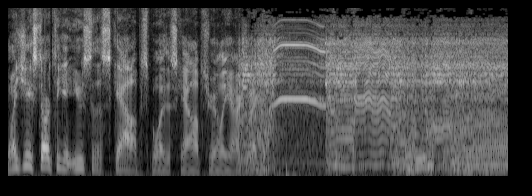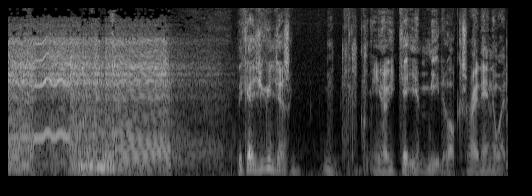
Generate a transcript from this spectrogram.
once you start to get used to the scallops, boy, the scallops really are good. Because you can just, you know, you get your meat hooks right into it.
